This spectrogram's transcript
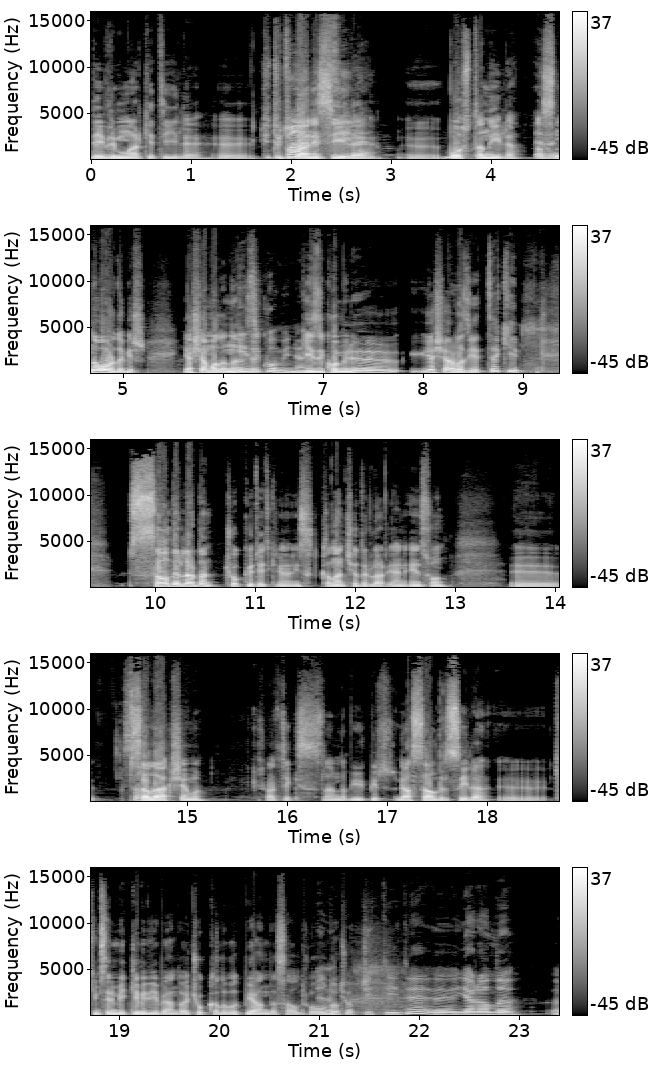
devrim marketiyle, e, kütüphanesiyle, e, bostanıyla evet. aslında orada bir yaşam alanı, gezi komünü, gezi komünü e, yaşar vaziyette ki saldırılardan çok kötü etkileniyor. Kalan çadırlar yani en son e, salı. salı akşamı saat 8 sıralarında büyük bir gaz saldırısıyla e, kimsenin beklemediği bir anda çok kalabalık bir anda saldırı oldu. Evet çok ciddi de e, yaralı e,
